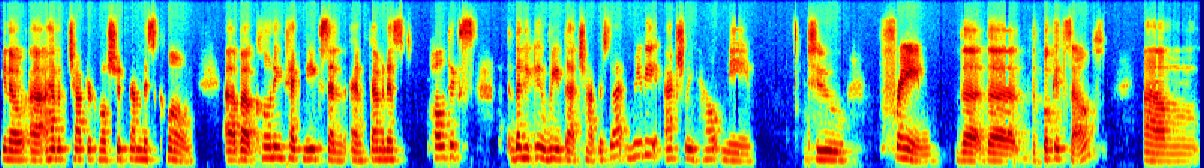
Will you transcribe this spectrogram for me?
you know, uh, I have a chapter called Should Feminists Clone? Uh, about cloning techniques and, and feminist politics, then you can read that chapter. So that really actually helped me to frame the, the, the book itself. Um,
